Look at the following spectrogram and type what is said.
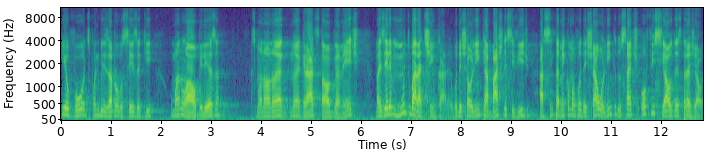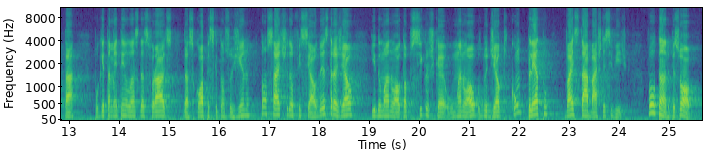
e eu vou disponibilizar para vocês aqui o manual, beleza? Esse manual não é, não é grátis, tá? Obviamente. Mas ele é muito baratinho, cara. Eu vou deixar o link abaixo desse vídeo. Assim também como eu vou deixar o link do site oficial do Extragel, tá? Porque também tem o lance das fraudes, das cópias que estão surgindo. Então o site do oficial do Extragel e do manual Top Secret, que é o manual do gel que completo vai estar abaixo desse vídeo. Voltando, pessoal.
